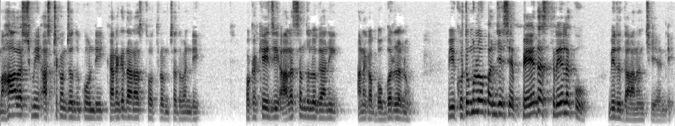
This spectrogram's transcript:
మహాలక్ష్మి అష్టకం చదువుకోండి కనకదార స్తోత్రం చదవండి. ఒక కేజీ అలసందులు కానీ అనగా బొబ్బర్లను మీ కుటుంబంలో పనిచేసే పేద స్త్రీలకు మీరు దానం చేయండి.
